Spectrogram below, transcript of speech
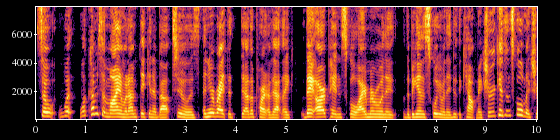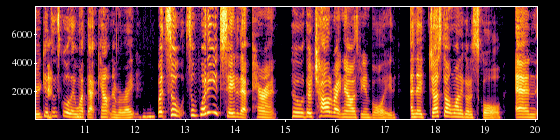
So what what comes to mind? What I'm thinking about too is, and you're right that the other part of that, like they are paid in school. I remember when they the beginning of the school year when they do the count. Make sure your kids in school. Make sure your kids in school. They want that count number, right? Mm-hmm. But so so what do you say to that parent? who their child right now is being bullied and they just don't want to go to school and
